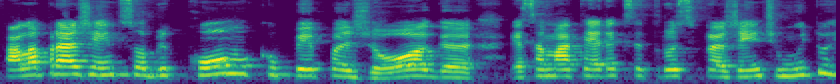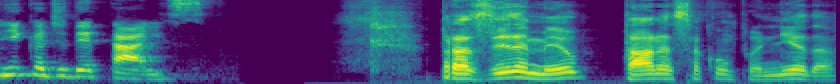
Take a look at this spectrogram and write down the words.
Fala pra gente sobre como que o Pepa joga, essa matéria que você trouxe pra gente, muito rica de detalhes. Prazer é meu estar nessa companhia da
